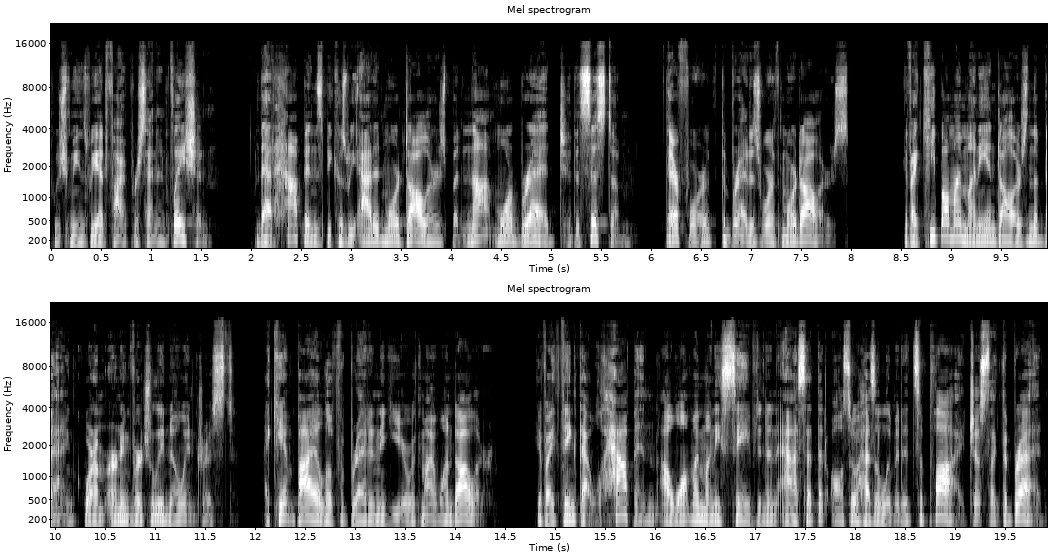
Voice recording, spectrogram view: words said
which means we had 5% inflation? That happens because we added more dollars, but not more bread to the system. Therefore, the bread is worth more dollars. If I keep all my money in dollars in the bank, where I'm earning virtually no interest, I can't buy a loaf of bread in a year with my $1. If I think that will happen, I'll want my money saved in an asset that also has a limited supply, just like the bread.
